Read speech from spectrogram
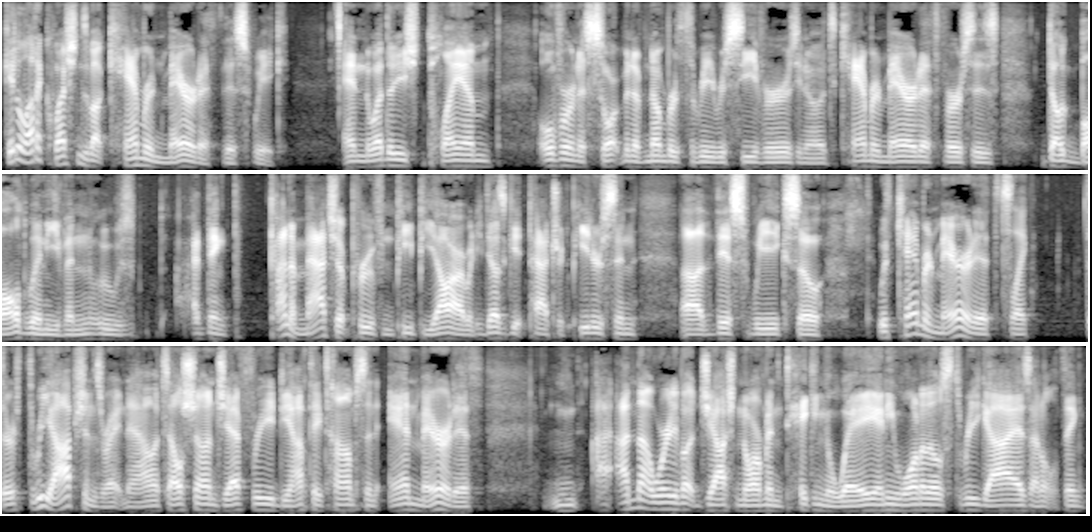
Get a lot of questions about Cameron Meredith this week and whether you should play him over an assortment of number three receivers. You know, it's Cameron Meredith versus Doug Baldwin, even, who's, I think, kind of matchup proof in PPR, but he does get Patrick Peterson uh, this week. So with Cameron Meredith, it's like there are three options right now. It's Alshon Jeffery, Deonte Thompson, and Meredith. I'm not worried about Josh Norman taking away any one of those three guys. I don't think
